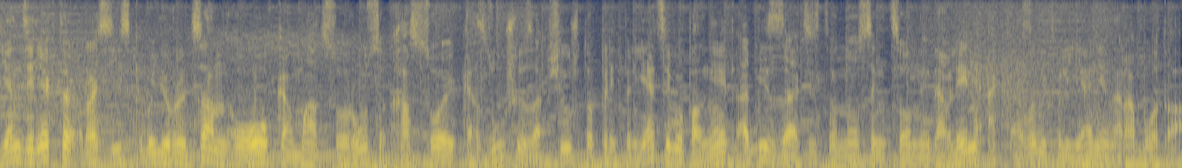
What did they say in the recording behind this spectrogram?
Гендиректор российского юрлица ООО Камацу Рус Хасои Казуши сообщил, что предприятие выполняет обязательства, но санкционное давление оказывает влияние на работу.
